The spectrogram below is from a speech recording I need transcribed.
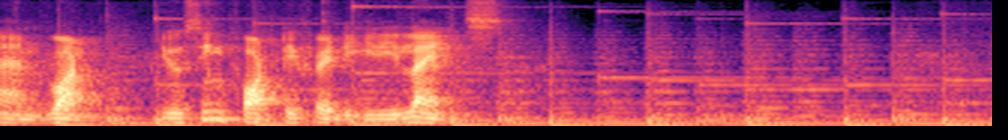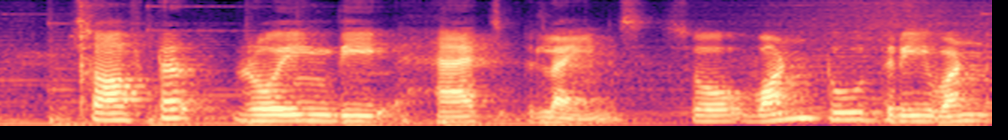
and 1 using 45 degree lines. So after drawing the hatch lines, so 1, 2, 3, 1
